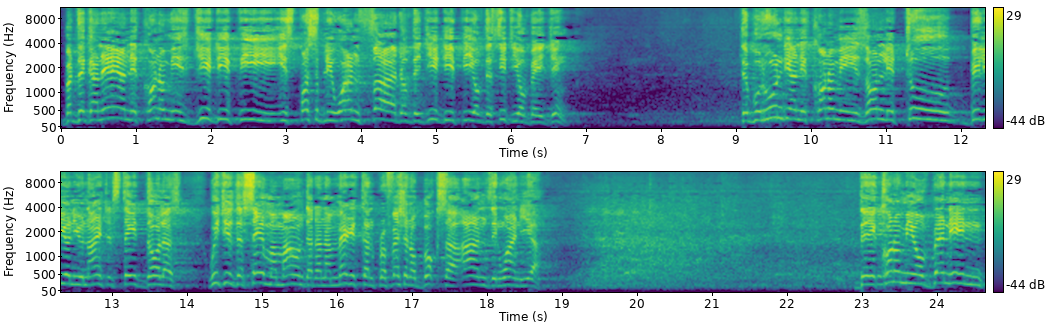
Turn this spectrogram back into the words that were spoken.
But the Ghanaian economy's GDP is possibly one third of the GDP of the city of Beijing. The Burundian economy is only 2 billion United States dollars which is the same amount that an American professional boxer earns in one year. the economy of Benin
